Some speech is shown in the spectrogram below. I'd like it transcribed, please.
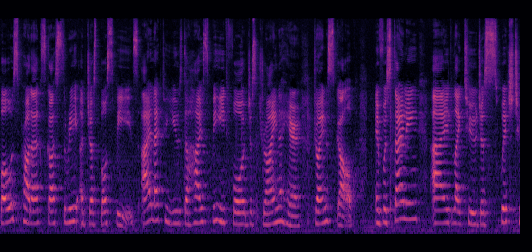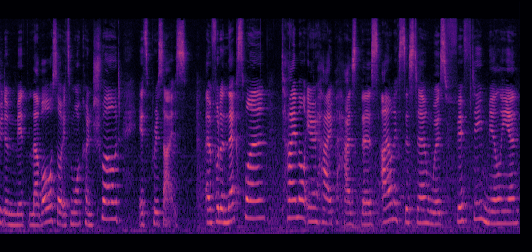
both products got three adjustable speeds. I like to use the high speed for just drying the hair, drying the scalp, and for styling, I like to just switch to the mid level so it's more controlled, it's precise. And for the next one, Tymo Air Hype has this ionic system with 50 million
